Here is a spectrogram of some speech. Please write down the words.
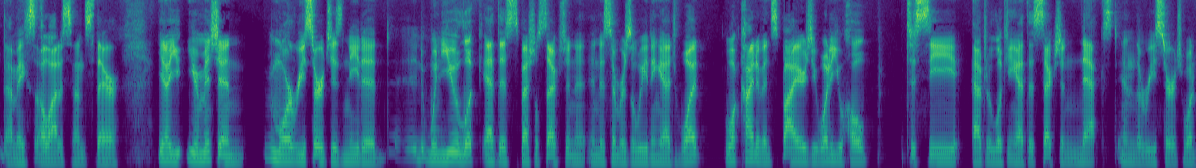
That makes a lot of sense there. You know, you, you mentioned more research is needed. When you look at this special section in December's a leading edge, what what kind of inspires you? What do you hope to see after looking at this section next in the research? What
